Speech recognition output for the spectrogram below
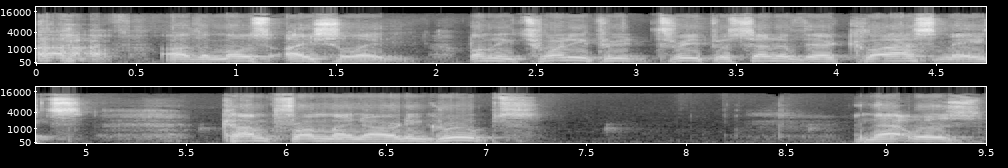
are the most isolated. Only 23% of their classmates come from minority groups and that was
